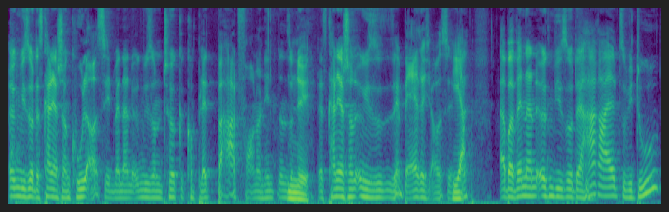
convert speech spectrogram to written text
Irgendwie so, das kann ja schon cool aussehen, wenn dann irgendwie so ein Türke komplett behaart vorne und hinten und so. Nee. Das kann ja schon irgendwie so sehr bärig aussehen. Ja. Ne? Aber wenn dann irgendwie so der Harald, so wie du,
